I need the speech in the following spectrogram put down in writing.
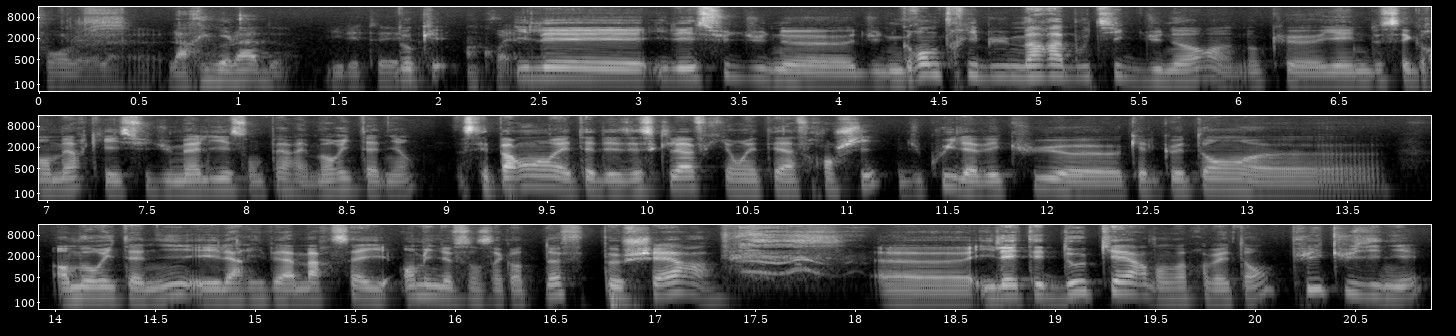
pour le- la, la rigolade, il était Donc, incroyable. Il est, il est issu d'une d'une grande tribu maraboutique du Nord. Donc, euh, il y a une de ses grand-mères qui est issue du Mali et son père est mauritanien. Ses parents étaient des esclaves qui ont été affranchis. Du coup, il a vécu euh, quelque temps euh, en Mauritanie et il est arrivé à Marseille en 1959, peu cher. Euh, il a été docker dans un premier temps, puis cuisinier.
